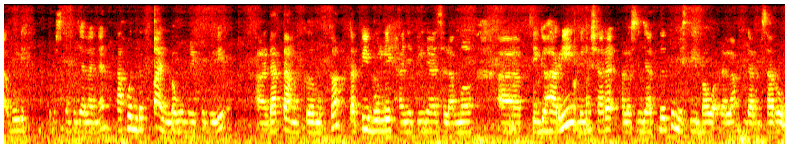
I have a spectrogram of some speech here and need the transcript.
tak boleh teruskan perjalanan. Tahun depan baru mereka boleh Uh, datang ke Mekah tapi boleh hanya tinggal selama uh, tiga hari dengan syarat kalau senjata tu mesti bawa dalam dalam sarung.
